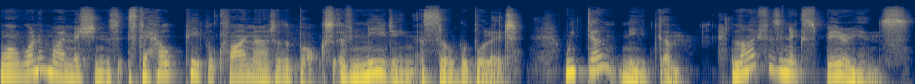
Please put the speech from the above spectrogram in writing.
Well, one of my missions is to help people climb out of the box of needing a silver bullet. We don't need them. Life is an experience.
